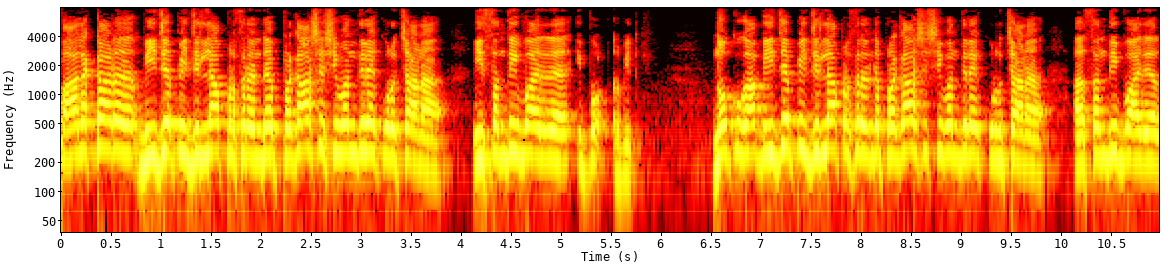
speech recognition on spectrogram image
പാലക്കാട് ബി ജെ പി ജില്ലാ പ്രസിഡന്റ് പ്രകാശ് ശിവന്തിനെ കുറിച്ചാണ് ഈ സന്ദീപ് വാര്യർ ഇപ്പോൾ റിപ്പീറ്റ്. നോക്കുക ബി ജെ പി ജില്ലാ പ്രസിഡന്റ് പ്രകാശ് ശിവന്തിനെ കുറിച്ചാണ് സന്ദീപ് വാര്യർ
